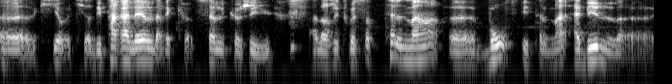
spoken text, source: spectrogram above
euh, qui, a, des parallèles avec celle que j'ai eue. Alors, j'ai trouvé ça tellement euh, beau et tellement habile euh,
